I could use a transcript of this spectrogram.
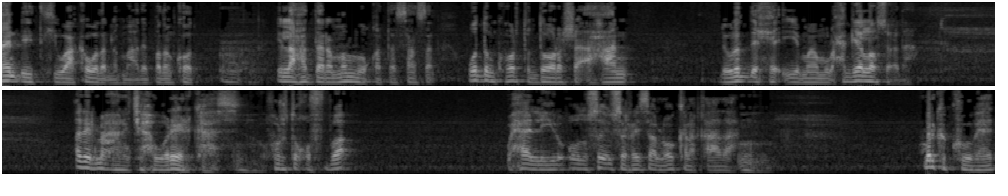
mandatekii waa ka wada dhammaaday badankood. Ilaa haddana ma muuqata saansan wadanku horta doorasho ahaan dowlad dhexe iyo maamul xaggee loo socdaa? Adeer macaana jahwareerkaas horta qofba waxaa la yidhi odosay u sarraysaa loo kala qaadaa. Marka koowaad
